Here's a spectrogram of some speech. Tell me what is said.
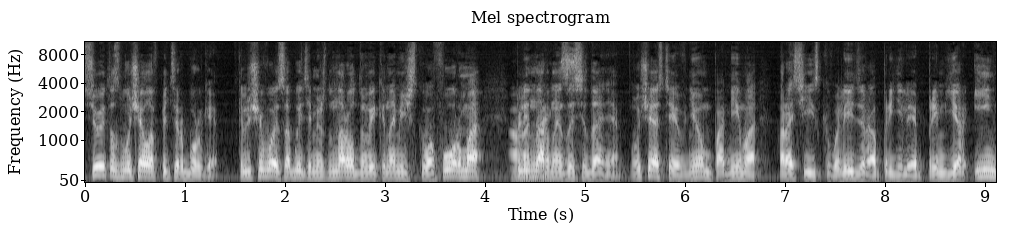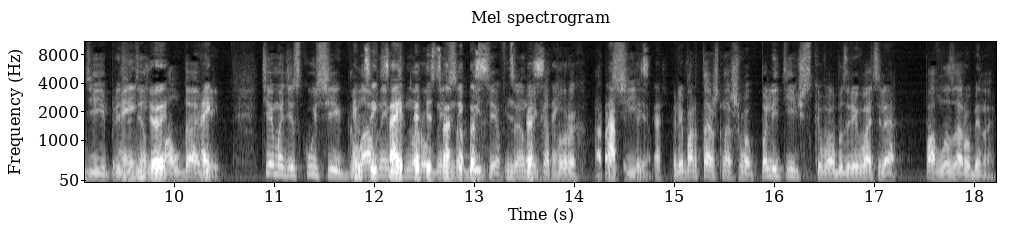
Все это звучало в Петербурге. Ключевое событие Международного экономического форума Oh, – пленарное nice. заседание. Участие в нем, помимо российского лидера, приняли премьер Индии и президент enjoy- Молдавии. Тема дискуссии – главные международные события, в центре которых Россия. Репортаж нашего политического обозревателя Павла Зарубина.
